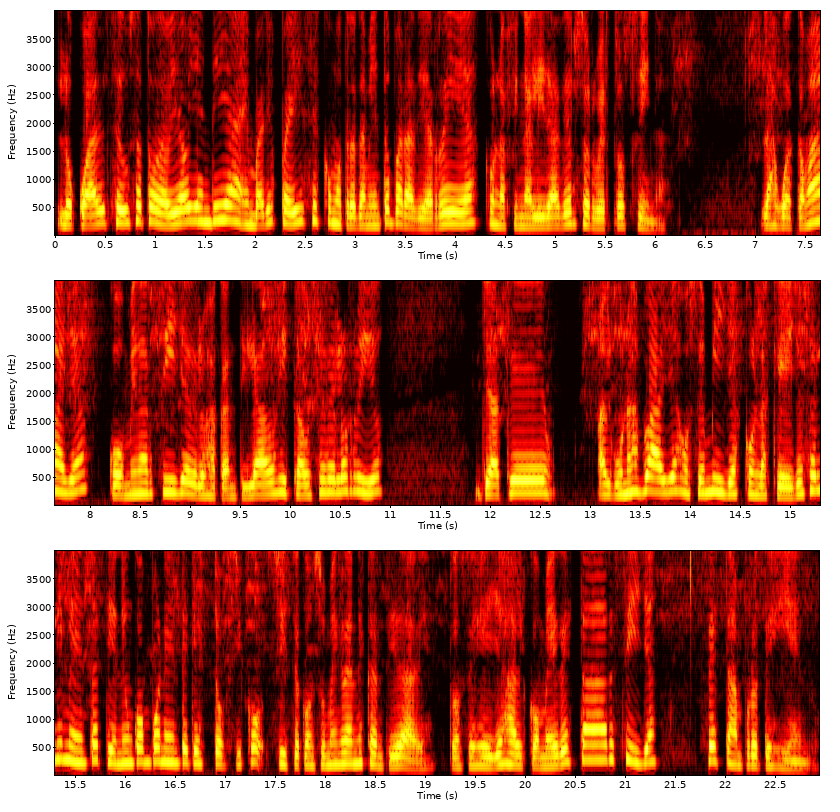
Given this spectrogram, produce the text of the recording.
lo cual se usa todavía hoy en día en varios países como tratamiento para diarreas con la finalidad de absorber toxinas. Las guacamayas comen arcilla de los acantilados y cauces de los ríos, ya que algunas bayas o semillas con las que ellos se alimentan tienen un componente que es tóxico si se consume en grandes cantidades. Entonces ellas al comer esta arcilla se están protegiendo.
